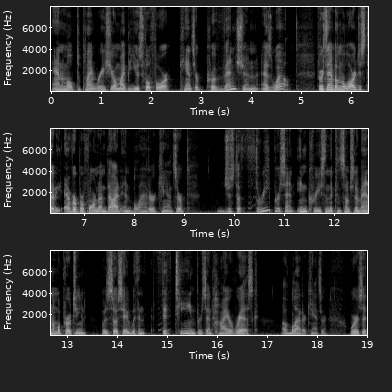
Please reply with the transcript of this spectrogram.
animal-to-plant ratio might be useful for cancer prevention as well. For example, in the largest study ever performed on diet and bladder cancer, just a 3% increase in the consumption of animal protein was associated with a 15% higher risk of bladder cancer, whereas a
